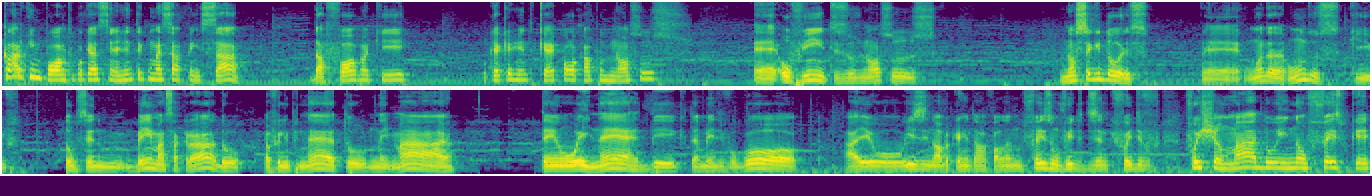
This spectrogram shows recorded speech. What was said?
Claro que importa, porque assim, a gente tem que começar a pensar da forma que o que é que a gente quer colocar para os nossos é, ouvintes, os nossos, nossos seguidores. É, da, um dos que estão sendo bem massacrados é o Felipe Neto, o Neymar, tem o Ei Nerd, que também divulgou, Aí o Easy Nobre que a gente tava falando fez um vídeo dizendo que foi, foi chamado e não fez porque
